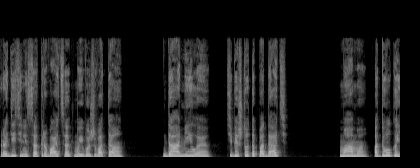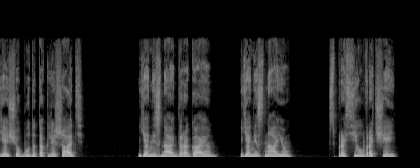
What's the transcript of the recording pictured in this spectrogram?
Родительница отрывается от моего живота. «Да, милая, тебе что-то подать?» «Мама, а долго я еще буду так лежать?» «Я не знаю, дорогая, я не знаю». Спроси у врачей,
